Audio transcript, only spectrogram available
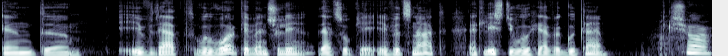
And uh, if that will work eventually, that's okay. If it's not, at least you will have a good time. Sure,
